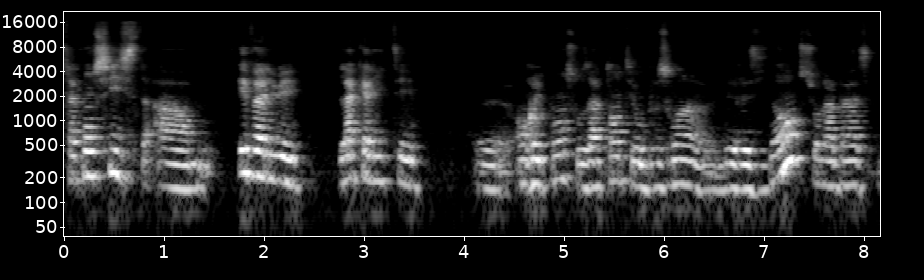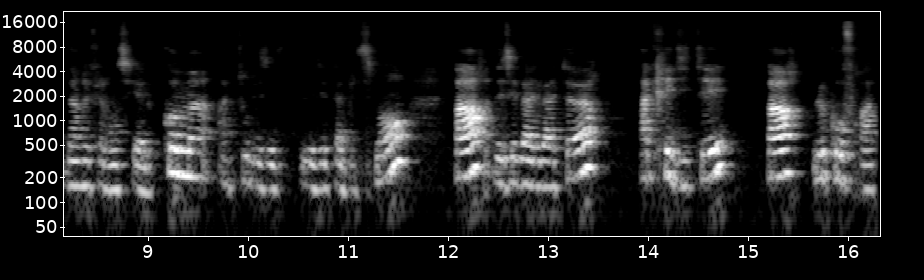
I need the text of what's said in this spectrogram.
Ça consiste à évaluer la qualité euh, en réponse aux attentes et aux besoins euh, des résidents sur la base d'un référentiel commun à tous les, établissements par des évaluateurs accrédités par le COFRAC.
